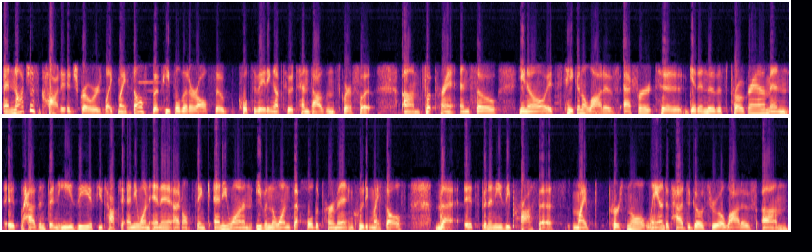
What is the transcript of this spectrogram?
and not just cottage growers like myself, but people that are also cultivating up to a 10,000 square foot um, footprint. And so, you know, it's taken a lot of effort to get into this program, and it hasn't been easy. If you talk to anyone in it, I don't think anyone, even the ones that hold a permit, including myself, that it's been an easy process. My personal land has had to go through a lot of um,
